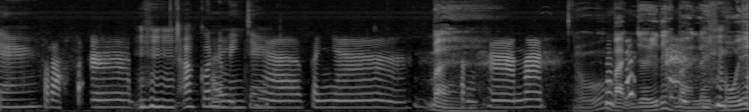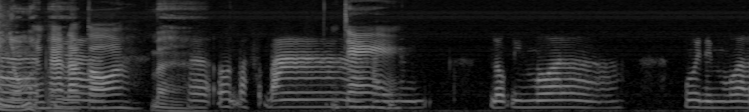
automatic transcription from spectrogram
ចាស្រស់ស្អាតអរគុណណាមីងចាបញ្ញាបាទសង្ហាណាអូបាច់និយាយទេបាទលេខ1ខ្ញុំសង្ហាដល់កបាទអូនបស្បាចាលោកនិមលមួយនិមល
